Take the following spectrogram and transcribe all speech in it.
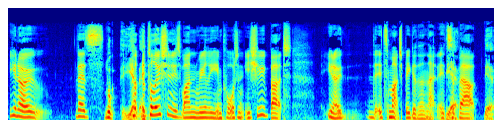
you know, there's Look, yeah, the pollution is one really important issue, but you know, it's much bigger than that. It's Yeah. about yeah,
